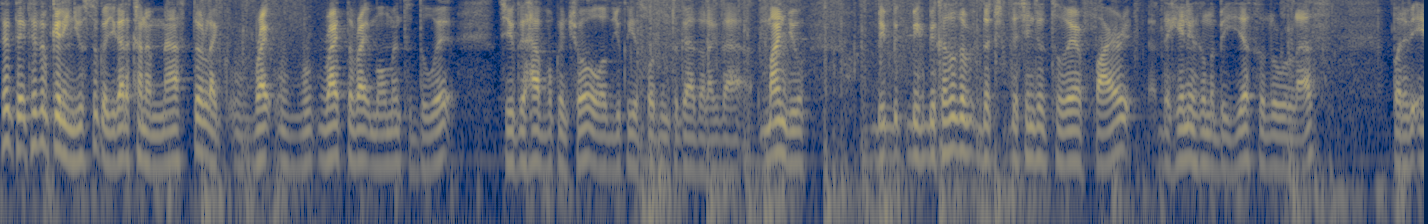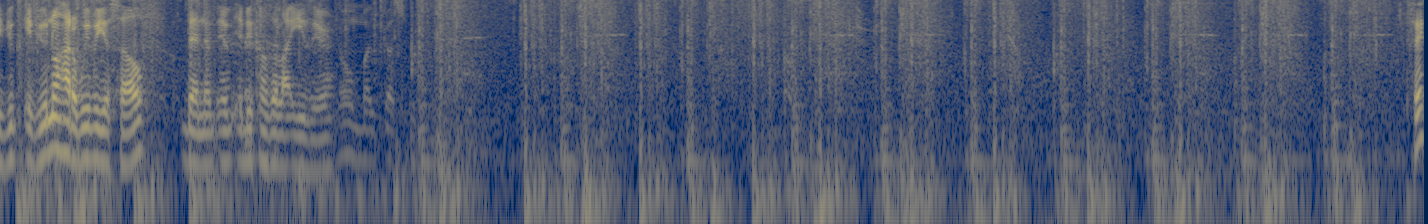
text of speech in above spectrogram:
It takes up getting used to because you gotta kind of master like right right the right moment to do it, so you could have more control, or you could just hold them together like that. Mind you, be, be, because of the, the the changes to their fire, the healing is gonna be just a little less. But if, if you if you know how to weave it yourself, then it, it becomes a lot easier. Oh See?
